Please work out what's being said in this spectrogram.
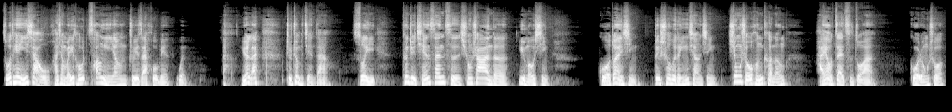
昨天一下午还像没头苍蝇一样追在后面问，原来就这么简单啊！所以根据前三次凶杀案的预谋性、果断性、对社会的影响性，凶手很可能还要再次作案。郭荣说，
